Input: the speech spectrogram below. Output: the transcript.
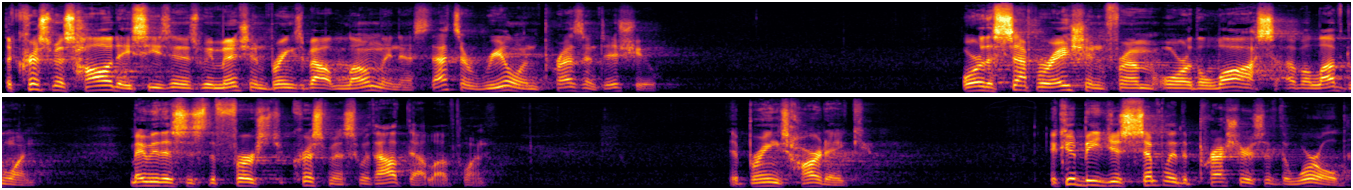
The Christmas holiday season, as we mentioned, brings about loneliness. That's a real and present issue. Or the separation from or the loss of a loved one. Maybe this is the first Christmas without that loved one. It brings heartache. It could be just simply the pressures of the world.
